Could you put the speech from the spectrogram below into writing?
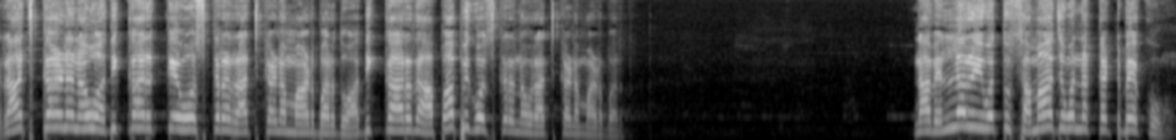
ರಾಜಕಾರಣ ನಾವು ಅಧಿಕಾರಕ್ಕೆಗೋಸ್ಕರ ರಾಜಕಾರಣ ಮಾಡಬಾರ್ದು. ಅಧಿಕಾರದ ಅಪಾಪಿಗೋಸ್ಕರ ನಾವು ರಾಜಕಾರಣ ಮಾಡಬಾರ್ದು. ನಾವೆಲ್ಲರೂ ಇವತ್ತು ಸಮಾಜವನ್ನ ಕಟ್ಟಬೇಕು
